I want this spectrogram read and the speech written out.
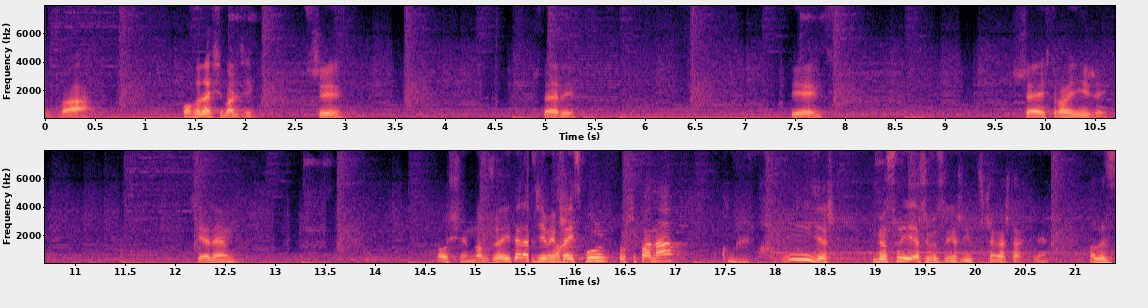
Dwa. Pochylaj się bardziej. Trzy. Cztery. Pięć. Sześć. Trochę niżej. Siedem. Osiem. Dobrze. I teraz idziemy facepull, proszę pana. Kurwa. I idziesz. Wiosłujesz, znaczy wiosłujesz i wciągasz tak, nie? Ale z,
